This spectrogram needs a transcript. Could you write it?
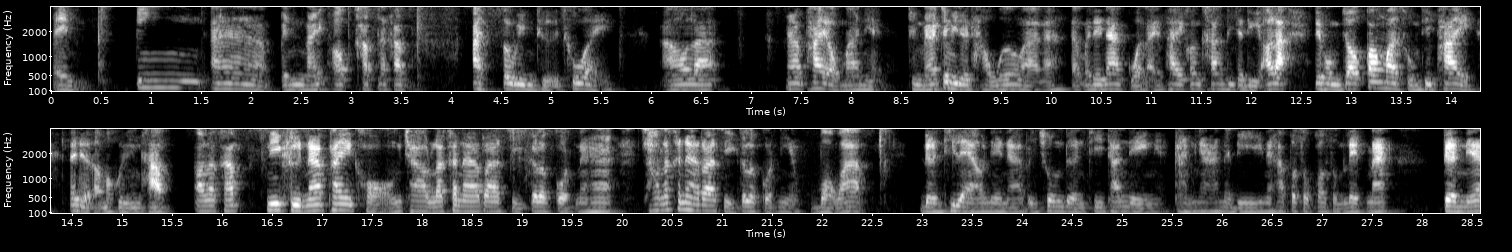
เป็นปิ้งอ่า เป็น Knight of Cup นะครับ อัศวินถือถ้วย เอาละหน้าไพ่ออกมาเนี่ย ถึงแม้จะมีเดอะทาวเวอร์มานะ แต่ไม่ได้น่ากลัวอะไรไพ่ค่อนข้างที่จะดี เอาละเดี๋ยวผมจะเอกล้องมาซูมที่ไพ่ แล้วเดี๋ยวเรามาคุยกันครับ เอาละครับ นี่คือหน้าไพ่ของชาวลัคนาราศีกรกฎนะฮะ ชาวลัคนาราศีกรกฎเนี่ยผมบอกว่า เดือนที่แล้วเนี่ยนะเป็นช่วงเดือนที่ท่านเองเนี่ยการงานน่ะดีนะครับ ประสบความสำเร็จนะ เดือนเนี้ย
